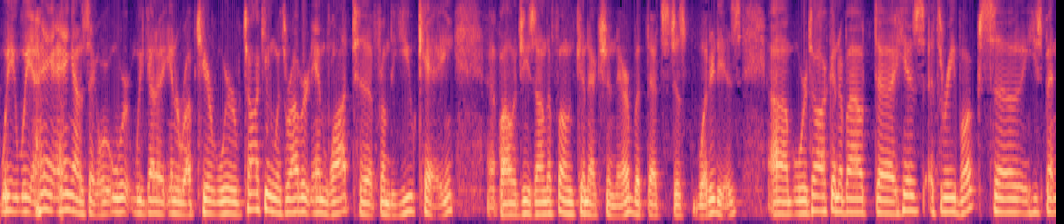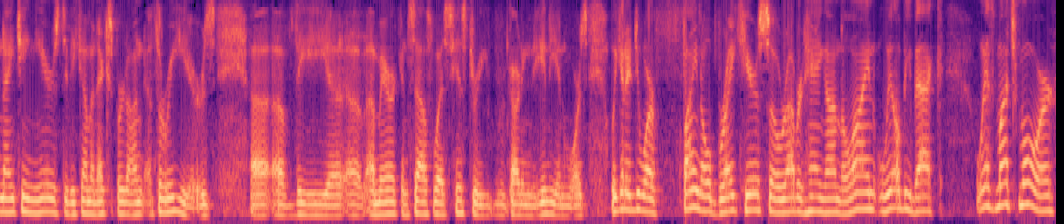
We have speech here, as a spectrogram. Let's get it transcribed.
we we hang, hang on a second. We're, we got to interrupt here. We're talking with Robert N. Watt uh, from the UK. Apologies on the phone connection there, but that's just what it is. Um, we're talking about uh, his three books. Uh, he spent 19 years to become an expert on three years uh, of the uh, American Southwest history regarding the Indian Wars. We got to do our final break here, so Robert, hang on the line. We'll be back with much more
